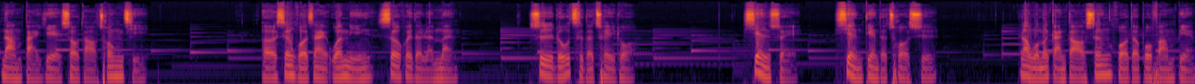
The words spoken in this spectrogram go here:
让百业受到冲击，而生活在文明社会的人们是如此的脆弱。限水、限电的措施。让我们感到生活的不方便。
